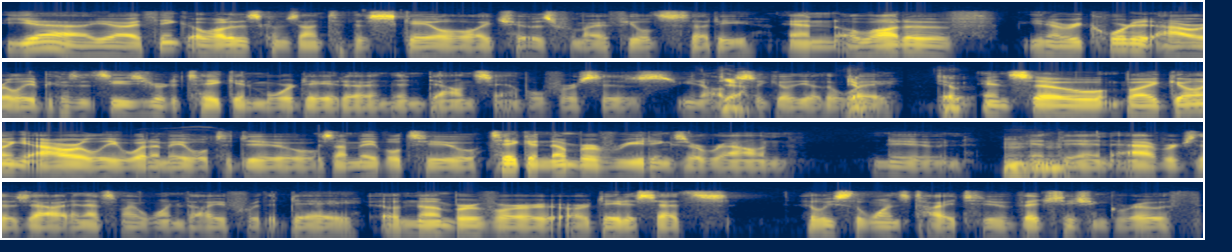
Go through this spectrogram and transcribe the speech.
Yeah, yeah. I think a lot of this comes down to the scale I chose for my field study, and a lot of you know record it hourly because it's easier to take in more data and then downsample versus you know obviously yeah. go the other yep. way. Yep. And so by going hourly, what I'm able to do is I'm able to take a number of readings around noon mm-hmm. and then average those out, and that's my one value for the day. A number of our, our data sets at least the ones tied to vegetation growth,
